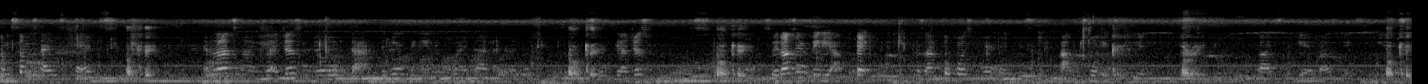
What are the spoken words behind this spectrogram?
I'm sometimes hurt. Okay, And a lot of times I just know that they don't really know my dad like I do. okay, They are just rules. okay, So it doesn't really affect me because I focus more on his impact, what he's doing. all right. That's yeah, that's it. Okay,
